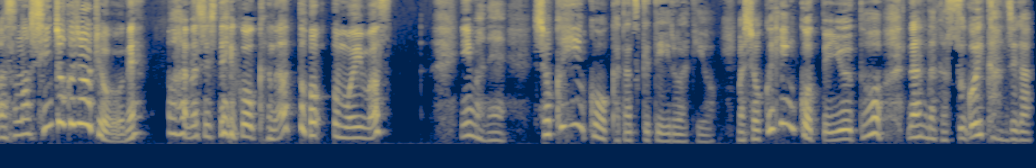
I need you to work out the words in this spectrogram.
まあその進捗状況をね、お話ししていこうかなと思います。今ね、食品庫を片付けているわけよ。まあ、食品庫って言うと、なんだかすごい感じが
